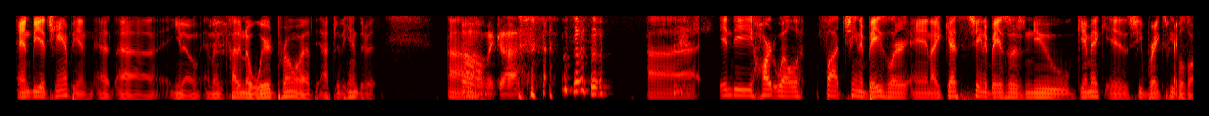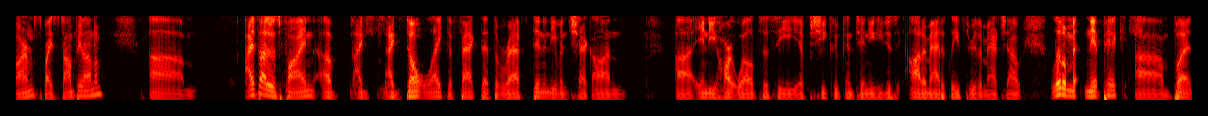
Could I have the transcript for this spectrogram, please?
and be a champion at uh, you know, and then cut in a weird promo at the, after the end of it. Um, oh my god. uh, Indi Hartwell fought Shayna Baszler, and I guess Shayna Baszler's new gimmick is she breaks people's arms by stomping on them. Um, I thought it was fine. Uh, I I don't like the fact that the ref didn't even check on uh, Indi Hartwell to see if she could continue. He just automatically threw the match out. Little nitpick, um, but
